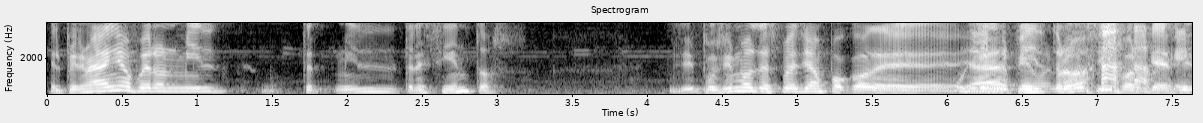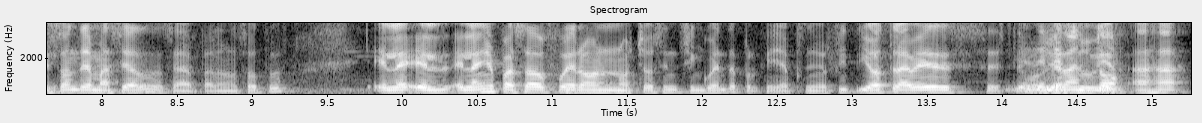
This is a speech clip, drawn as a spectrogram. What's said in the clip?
El primer año fueron 1300. Pusimos después ya un poco de filtros, sí, porque sí son demasiados, o sea, para nosotros. El, año pasado fueron 850 porque ya pusimos filtros. Y otra vez este, volvió a subir. Ajá.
